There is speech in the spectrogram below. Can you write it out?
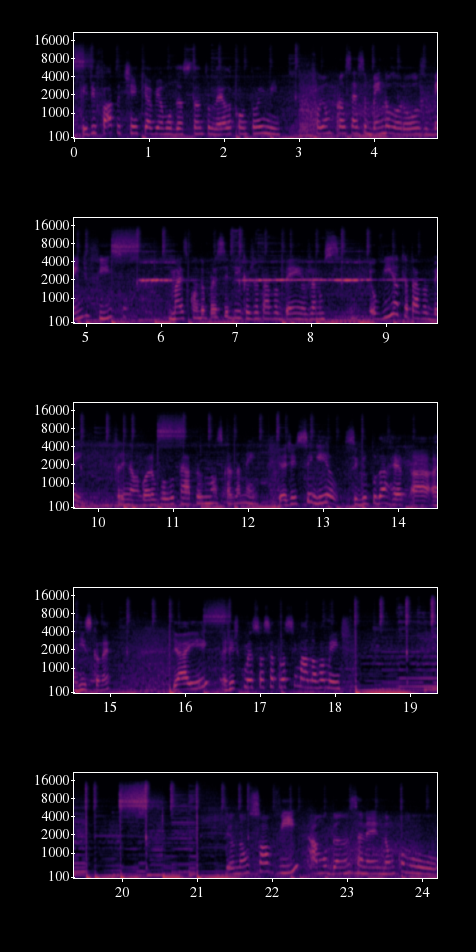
Porque de fato tinha que haver a mudança tanto nela quanto em mim. Foi um processo bem doloroso, bem difícil. Mas quando eu percebi que eu já estava bem, eu já não. Eu via que eu estava bem. Falei, não, agora eu vou lutar pelo nosso casamento. E a gente seguiu, seguiu tudo a, reta, a, a risca, né? E aí a gente começou a se aproximar novamente. Eu não só vi a mudança, né? Não como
